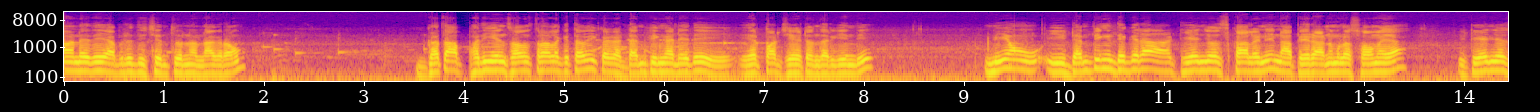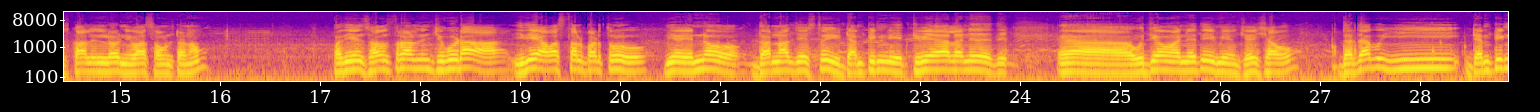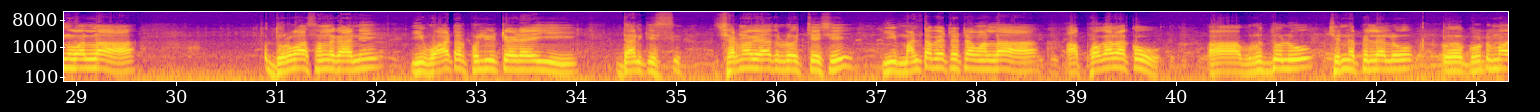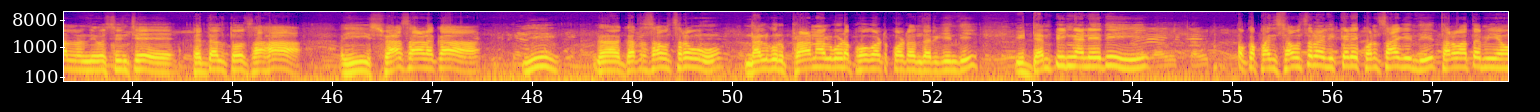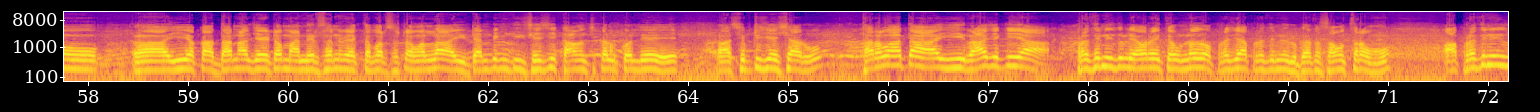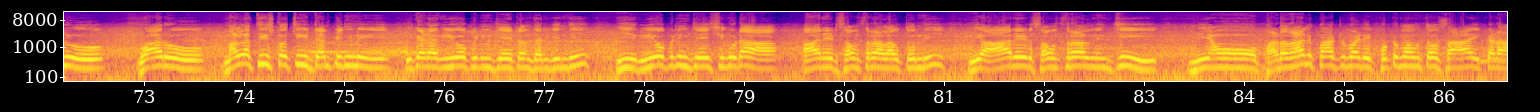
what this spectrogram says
అనేది అభివృద్ధి చెందుతున్న నగరం. గత పదిహేను సంవత్సరాల క్రితం ఇక్కడ డంపింగ్ అనేది ఏర్పాటు చేయటం జరిగింది. మేము ఈ డంపింగ్ దగ్గర టిఎన్జిఓస్ కాలనీ నా పేరు అనుముల సోమయ్య. ఈ టిఎన్జిఓస్ కాలనీలో నివాసం ఉంటున్నాం. పదిహేను సంవత్సరాల నుంచి కూడా ఇదే అవస్థలు పడుతూ మేము ఎన్నో ధర్నాలు చేస్తూ ఈ డంపింగ్ని ఎత్తివేయాలనేది ఉద్యమం అనేది మేము చేశాము. దాదాపు ఈ డంపింగ్ వల్ల దుర్వాసనలు కానీ ఈ వాటర్ పొల్యూటెడ్ అయ్యి దానికి చర్మ వ్యాధులు వచ్చేసి ఈ మంట పెట్టడం వల్ల ఆ పొగలకు ఆ వృద్ధులు చిన్నపిల్లలు కుటుంబాలను నివసించే పెద్దలతో సహా ఈ శ్వాస ఆడక ఈ గత సంవత్సరం నలుగురు ప్రాణాలు కూడా పోగొట్టుకోవడం జరిగింది. ఈ డంపింగ్ అనేది ఒక పది సంవత్సరాలు ఇక్కడే కొనసాగింది. తర్వాత మేము ఈ యొక్క ధర్నాలు చేయటం మా నిరసన వ్యక్తపరచడం వల్ల ఈ డంపింగ్ తీసేసి కాంచకల్ కొల్లి షిఫ్ట్ చేశారు. తర్వాత ఈ రాజకీయ ప్రతినిధులు ఎవరైతే ఉన్నారో ప్రజాప్రతినిధులు గత సంవత్సరం ఆ ప్రతినిధులు వారు మళ్ళీ తీసుకొచ్చి ఈ డంపింగ్ని ఇక్కడ రీఓపెనింగ్ చేయటం జరిగింది. ఈ రీఓపెనింగ్ చేసి కూడా ఆరేడు సంవత్సరాలు అవుతుంది. ఈ ఆరేడు సంవత్సరాల నుంచి మేము పడరాని పాటలు పడే కుటుంబంతో సహా ఇక్కడ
